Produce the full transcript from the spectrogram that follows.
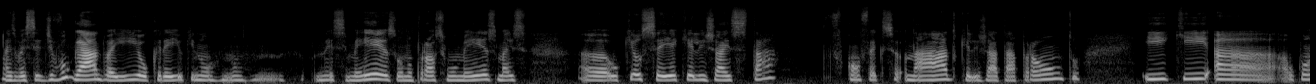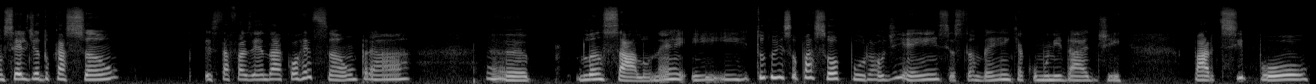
mas vai ser divulgado aí, eu creio que no, no- nesse mês ou no próximo mês, mas ah, o que eu sei é que ele já está confeccionado, que ele já está pronto e que ah, o Conselho de Educação está fazendo a correção para eh, lançá-lo, né? E, e tudo isso passou por audiências também, que a comunidade participou.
